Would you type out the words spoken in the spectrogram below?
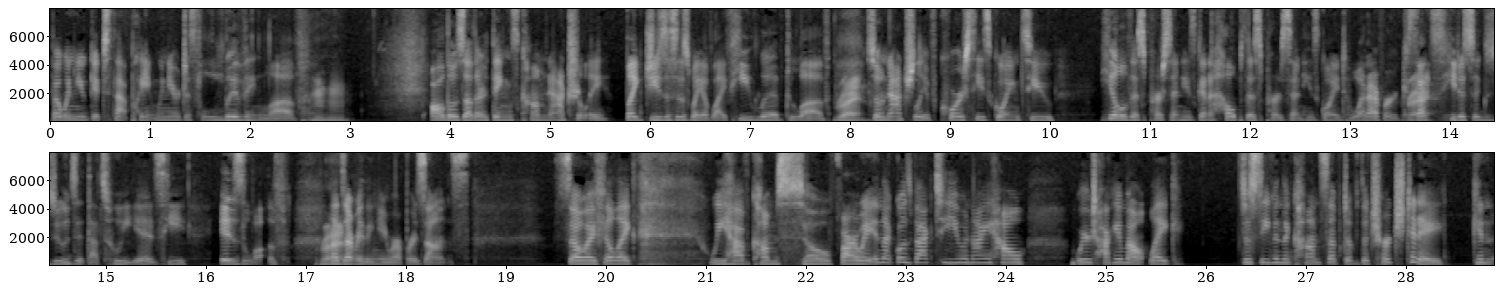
But when you get to that point when you're just living love, Mm-hmm. all those other things come naturally. Like Jesus' way of life, he lived love. Right. So naturally, of course, he's going to heal this person. He's going to help this person. He's going to whatever because Right. that's he just exudes it. That's who he is. He is love. Right. That's everything he represents. So I feel like we have come so far away, and that goes back to you and I how we're talking about like just even the concept of the church today can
